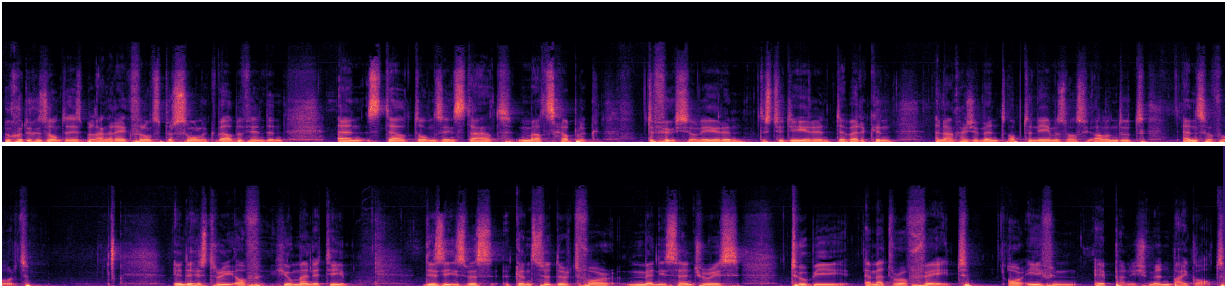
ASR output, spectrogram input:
Een goede gezondheid is belangrijk voor ons persoonlijk welbevinden en stelt ons in staat maatschappelijk te functioneren, te studeren, te werken, een engagement op te nemen zoals u allen doet, enzovoort. In the history of humanity, disease was considered for many centuries to be a matter of fate or even a punishment by God.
